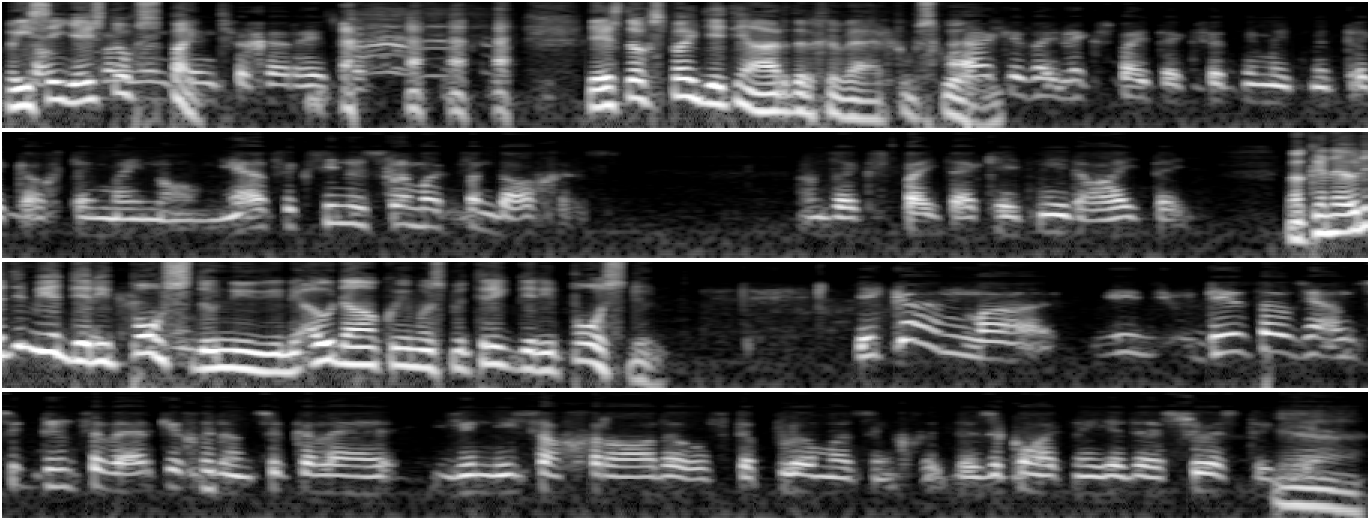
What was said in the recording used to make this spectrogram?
Maar jy sê jy's tog spyt. Jy's tog spyt jy het nie harder gewerk op skool nie. Ek is eintlik spyt ek sit nie met matriek agter my naam nie. As ek sien hoe slim ek vandag is, dan sê ek spyt ek het nie daai tyd. Maar kan nou dit nie meer deur die pos doen nie. In die ou dae kon jy mos matriek deur die pos doen. Jy kan maar dis as jy aansoek doen vir werk jy goed dan soek hulle Unisa grade of diplomas en goed. Dis hoekom ek nou eerder so studeer. Ja.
